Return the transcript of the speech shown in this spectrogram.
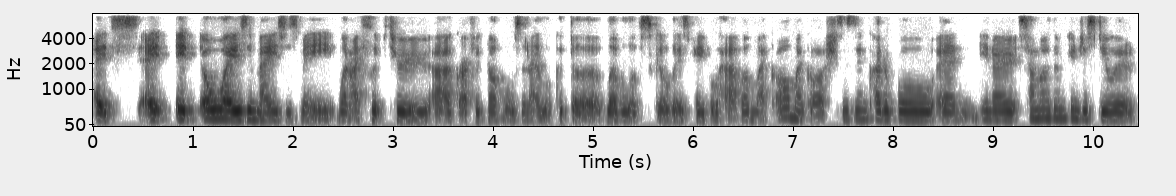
it's it, it always amazes me when I flip through uh, graphic novels and I look at the level of skill these people have. I'm like, oh my gosh, this is incredible. And you know, some of them can just do it,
